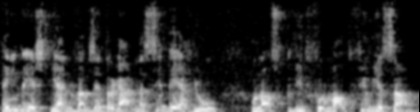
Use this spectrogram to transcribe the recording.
Ainda este ano vamos entregar na CBRU o nosso pedido formal de filiação,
